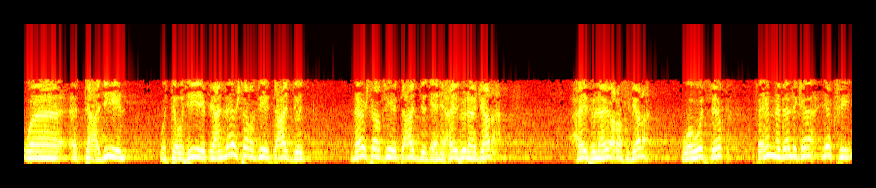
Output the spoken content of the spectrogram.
والتعديل والتوثيق يعني لا يشترط فيه التعدد لا يشترط فيه التعدد يعني حيث لا جرح حيث لا يعرف جرح ووثق فإن ذلك يكفي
